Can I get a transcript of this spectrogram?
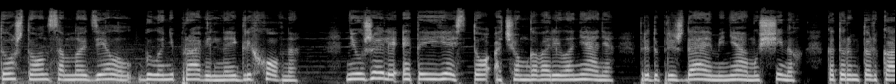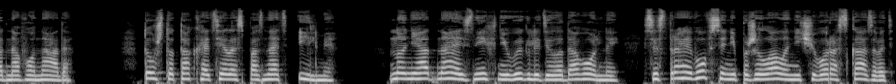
То, что он со мной делал, было неправильно и греховно. Неужели это и есть то, о чем говорила няня, предупреждая меня о мужчинах, которым только одного надо? То, что так хотелось познать Ильме. Но ни одна из них не выглядела довольной. Сестра и вовсе не пожелала ничего рассказывать,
